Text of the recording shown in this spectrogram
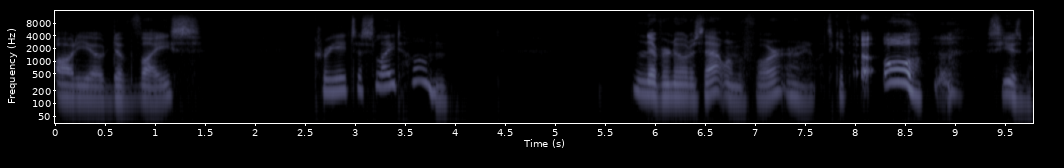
audio device creates a slight hum. Never noticed that one before. All right, let's get. uh, oh, excuse me.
